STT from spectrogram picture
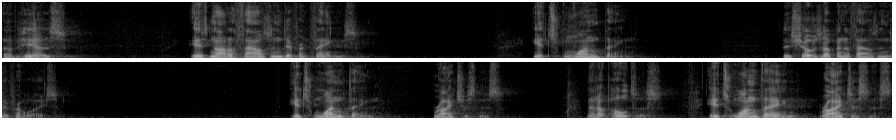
of, of His is not a thousand different things. It's one thing that shows up in a thousand different ways. It's one thing, righteousness, that upholds us. It's one thing, righteousness,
